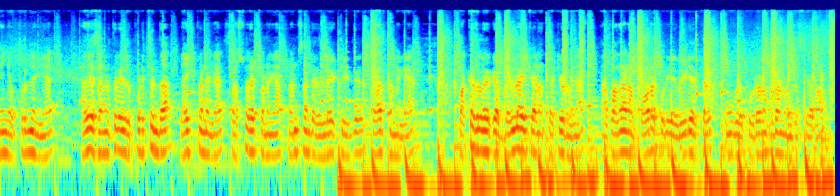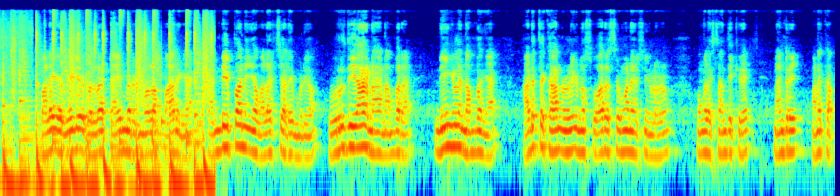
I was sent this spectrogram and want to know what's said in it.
நீங்கள் புரிஞ்சுங்க. அதே சமயத்தில் இது பிடிச்சிருந்தா லைக் பண்ணுங்கள் சப்ஸ்கிரைப் பண்ணுங்கள் ஃப்ரெண்ட்ஸ் அண்ட் ரிலேட்டிவ்க்கு ஷேர் பண்ணுங்கள் பக்கத்தில் இருக்க பெல் ஐக்கானை தட்டி விடுங்க. அப்போ தான் நான் போடக்கூடிய வீடியோக்கள் உங்களுக்கு உடனுக்குடன் வந்து சேரும். பழைய வீடியோக்கள்லாம் டைம் இருக்கும்போதெல்லாம் பாருங்கள் கண்டிப்பாக நீங்கள் வளர்ச்சி அடைய முடியும். உறுதியாக நான் நம்புகிறேன் நீங்களும் நம்புங்க. அடுத்த காணொளி இன்னும் சுவாரஸ்யமான விஷயங்களுடன் உங்களை சந்திக்கிறேன். நன்றி. வணக்கம்.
